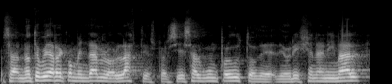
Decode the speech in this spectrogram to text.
o sea, no te voy a recomendar los lácteos, pero si es algún producto de, origen animal,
